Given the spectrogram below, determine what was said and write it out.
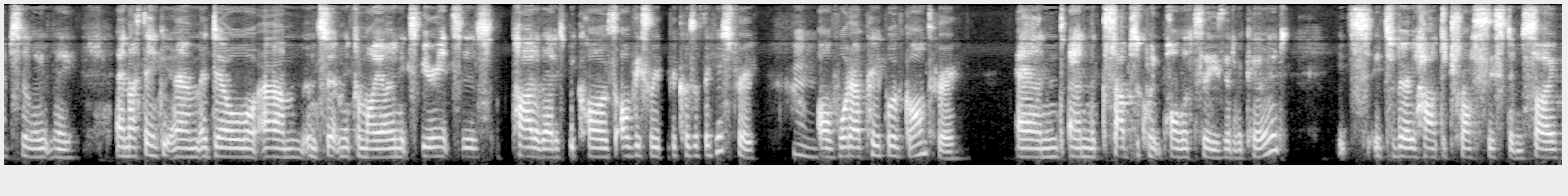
Absolutely. And I think um, Adele, um, and certainly from my own experiences, part of that is because obviously because of the history mm. of what our people have gone through and, and the subsequent policies that have occurred. It's, it's very hard to trust systems. So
